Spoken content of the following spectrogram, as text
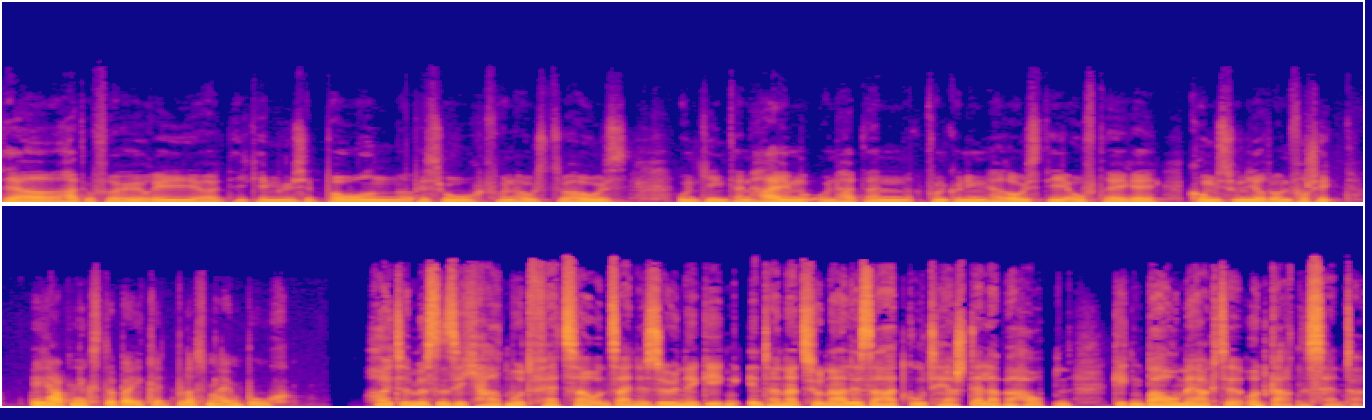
Der hat auf der Höri äh, die Gemüsebauern besucht von Haus zu Haus und ging dann heim und hat dann von Göttingen heraus die Aufträge kommissioniert und verschickt. Ich habe nichts dabei gehabt, bloß mein Buch. Heute müssen sich Hartmut Fetzer und seine Söhne gegen internationale Saatguthersteller behaupten, gegen Baumärkte und Gartencenter.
